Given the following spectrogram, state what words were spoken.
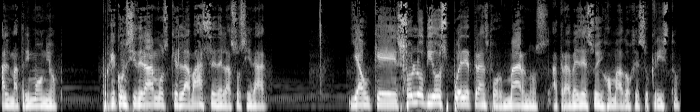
al matrimonio, porque consideramos que es la base de la sociedad. Y aunque solo Dios puede transformarnos a través de su Hijo amado Jesucristo,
